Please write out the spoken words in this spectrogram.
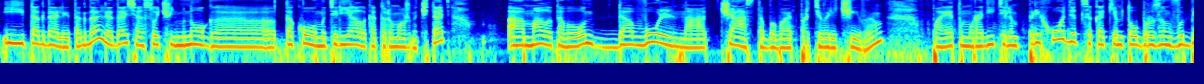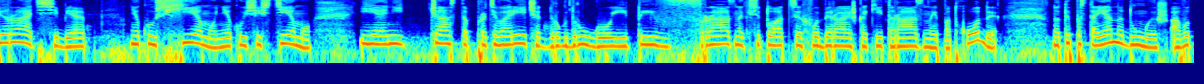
и так далее, и так далее, да, сейчас очень много такого материала, который можно читать, а мало того, он довольно часто бывает противоречивым, поэтому родителям приходится каким-то образом выбирать себе некую схему, некую систему, и они часто противоречат друг другу, и ты в разных ситуациях выбираешь какие-то разные подходы, но ты постоянно думаешь, а вот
